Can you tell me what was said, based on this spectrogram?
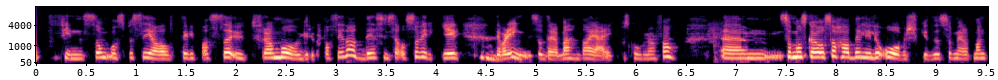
oppfinnsom og spesialtilpasse ut fra målgruppa si, da, det syns jeg også virker mm. Det var det ingen som drev med da jeg gikk på skolen, i hvert fall. Um, så man skal jo også ha det lille overskuddet som gjør at man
